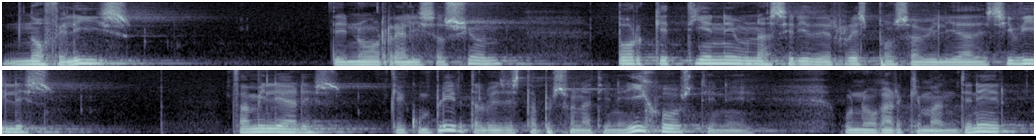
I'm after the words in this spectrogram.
no feliz, de no realización, porque tiene una serie de responsabilidades civiles, familiares, que cumplir. Tal vez esta persona tiene hijos, tiene un hogar que mantener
